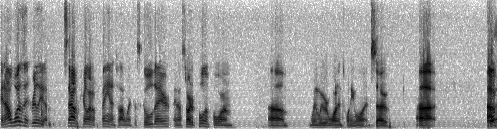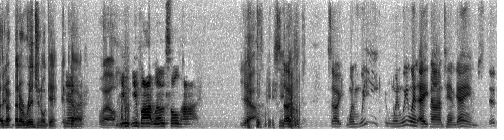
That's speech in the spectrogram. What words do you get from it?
and I wasn't really a South Carolina fan until I went to school there, and I started pulling for them um, when we were one and twenty-one. So, uh, an, an, original game, yeah. Well, you you bought low, sold high. Yeah. so, so when we when we win eight, nine, ten games, it's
